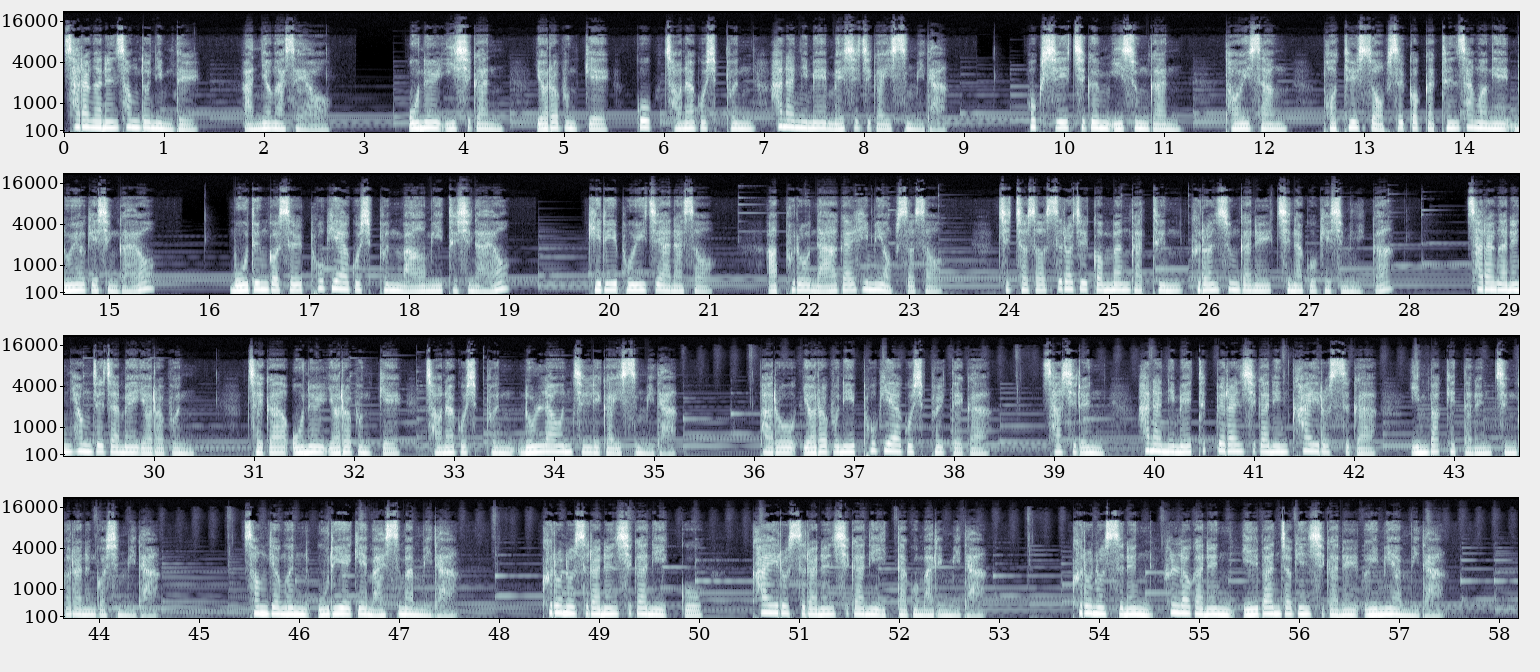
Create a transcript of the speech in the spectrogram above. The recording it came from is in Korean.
사랑하는 성도님들, 안녕하세요. 오늘 이 시간 여러분께 꼭 전하고 싶은 하나님의 메시지가 있습니다. 혹시 지금 이 순간 더 이상 버틸 수 없을 것 같은 상황에 놓여 계신가요? 모든 것을 포기하고 싶은 마음이 드시나요? 길이 보이지 않아서 앞으로 나아갈 힘이 없어서 지쳐서 쓰러질 것만 같은 그런 순간을 지나고 계십니까? 사랑하는 형제자매 여러분, 제가 오늘 여러분께 전하고 싶은 놀라운 진리가 있습니다. 바로 여러분이 포기하고 싶을 때가 사실은 하나님의 특별한 시간인 카이로스가 임박했다는 증거라는 것입니다. 성경은 우리에게 말씀합니다. 크로노스라는 시간이 있고 카이로스라는 시간이 있다고 말입니다. 크로노스는 흘러가는 일반적인 시간을 의미합니다.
